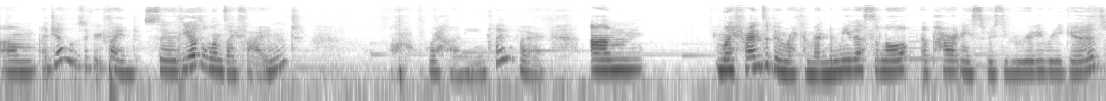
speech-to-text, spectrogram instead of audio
Um, and yeah, it was a great find. So the other ones I found were Honey and Clover. Um, my friends have been recommending me this a lot. Apparently it's supposed to be really, really good.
